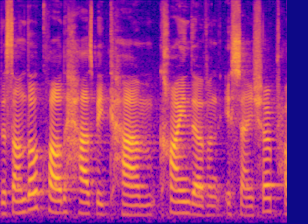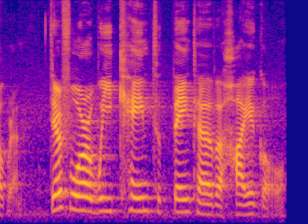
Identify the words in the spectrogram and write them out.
the Sandoll Cloud has become kind of an essential program. Therefore, we came to think of a higher goal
